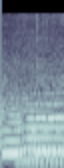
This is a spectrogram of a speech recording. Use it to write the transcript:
Música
